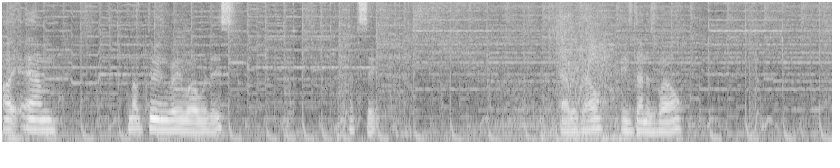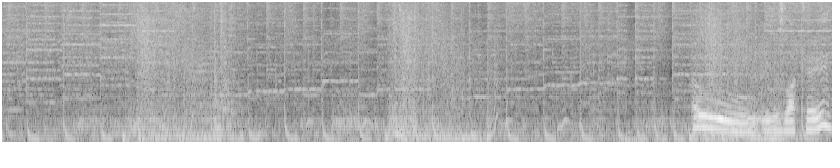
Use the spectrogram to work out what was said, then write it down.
I am not doing very well with this. Let's see. There we go. He's done as well. Oh, was lucky.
